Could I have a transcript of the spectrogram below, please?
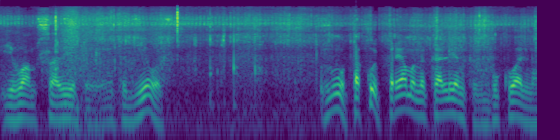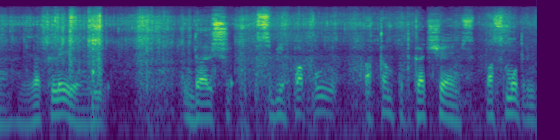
и вам советую это делать. Ну, вот такой прямо на коленках буквально заклеил и дальше себе поплыл, а там подкачаемся. Посмотрим,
